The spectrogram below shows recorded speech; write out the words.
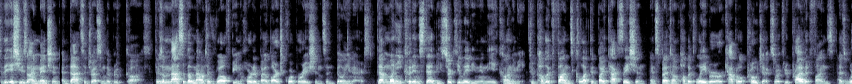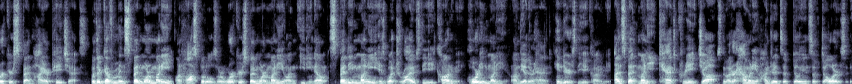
to the issues I mentioned, and that's addressing the root cause. There's a massive amount of wealth being hoarded by large corporations and billionaires. That money could instead be circulating in the economy through public funds collected by taxation and spent on public labor or capital projects or through private funds as workers spend higher paychecks. Whether governments spend more money on hospitals or workers spend more money on eating out, spending money is what drives the economy. Hoarding money, on the other hand, hinders the economy. Unspent money money can't create jobs, no matter how many hundreds of billions of dollars it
